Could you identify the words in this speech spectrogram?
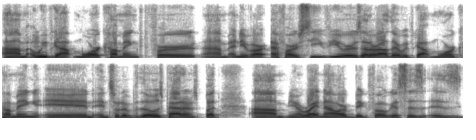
um, mm-hmm. we've got more coming for um, any of our FRC viewers that are out there. We've got more coming in in sort of those patterns. But um, you know, right now our big focus is is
